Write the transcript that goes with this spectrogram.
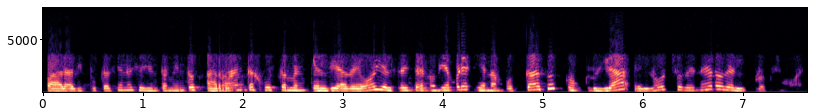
para diputaciones y ayuntamientos arranca justamente el día de hoy, el 30 de noviembre, y en ambos casos concluirá el 8 de enero del próximo año.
